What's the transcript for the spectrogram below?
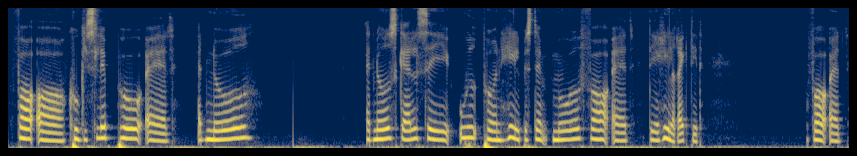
for at kunne give slip på, at, at noget at noget skal se ud på en helt bestemt måde, for at det er helt rigtigt. For at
